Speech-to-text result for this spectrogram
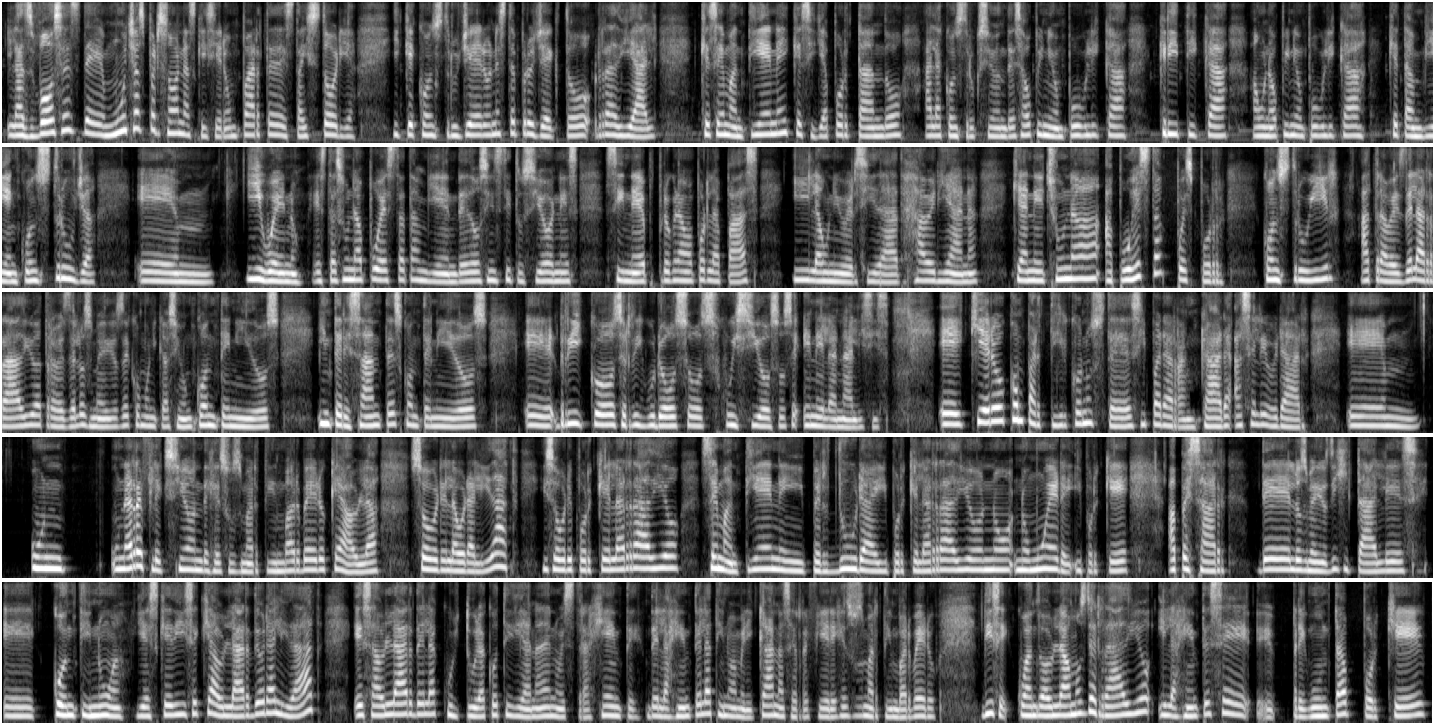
las voces de muchas personas que hicieron parte de esta historia y que construyeron este proyecto radial que se mantiene y que sigue aportando a la construcción de esa opinión pública crítica, a una opinión pública que también construya. Eh, y bueno, esta es una apuesta también de dos instituciones, CINEP, Programa por la Paz, y la Universidad Javeriana, que han hecho una apuesta pues por construir a través de la radio, a través de los medios de comunicación, contenidos interesantes, contenidos eh, ricos, rigurosos, juiciosos en el análisis. Eh, quiero compartir con ustedes y para arrancar a celebrar eh, un una reflexión de Jesús Martín Barbero que habla sobre la oralidad y sobre por qué la radio se mantiene y perdura y por qué la radio no, no muere y por qué a pesar de los medios digitales eh, continúa y es que dice que hablar de oralidad es hablar de la cultura cotidiana de nuestra gente, de la gente latinoamericana, se refiere Jesús Martín Barbero. Dice, cuando hablamos de radio y la gente se eh, pregunta por qué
